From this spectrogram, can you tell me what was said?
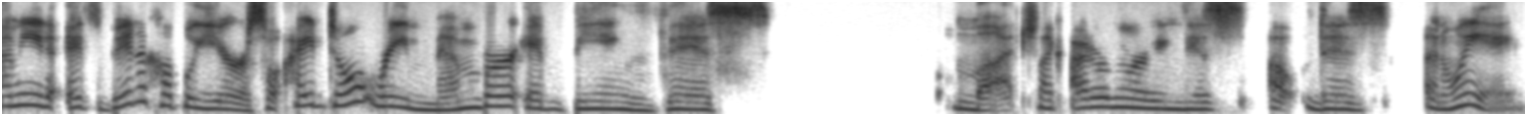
I mean, it's been a couple years. So I don't remember it being this much. Like, I don't remember being this, oh, this annoying.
